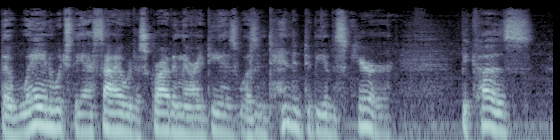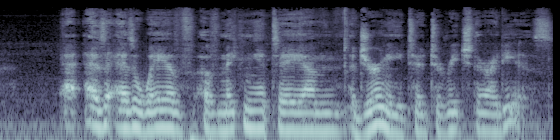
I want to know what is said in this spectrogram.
the way in which the SI were describing their ideas was intended to be obscure, because as as a way of, of making it a um, a journey to, to reach their ideas.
